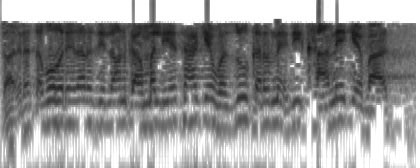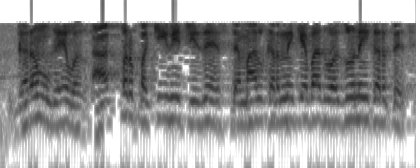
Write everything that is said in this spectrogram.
تو حضرت ابو حریرا رضی اللہ عنہ کا عمل یہ تھا کہ وضو کرنے جی کھانے کے بعد گرم گئے آگ پر پکی ہوئی چیزیں استعمال کرنے کے بعد وضو نہیں کرتے تھے۔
